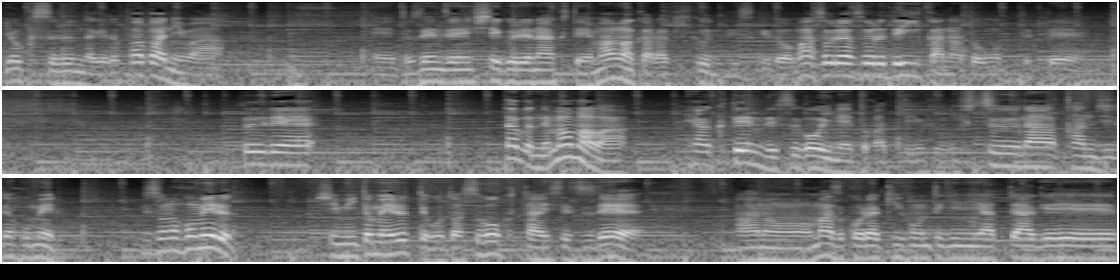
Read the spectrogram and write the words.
よくするんだけど、パパには、えー、と全然してくれなくてママから聞くんですけどまあそれはそれでいいかなと思ってて。それで多分ねママは100点ですごいねとかっていう風に普通な感じで褒める。でその褒めるし認めるってことはすごく大切であのまずこれは基本的にやってあげ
